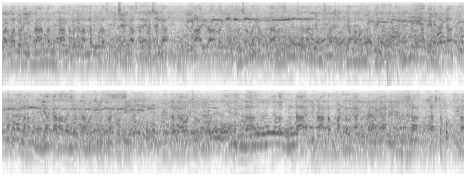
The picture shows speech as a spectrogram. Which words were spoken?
భగవంతుడు ఈ ప్రాంతం ఈ ప్రాంత ప్రజలందరూ కూడా సుభిక్షంగా సంతోషంగా ఆయురారోగ్యంతో చల్లగా ఉండాలని ఉంచాలని చెప్పి మనస్ఫూర్తిగా భగవంతుడు అదేవిధంగా మనం ఈ అకాల వర్షాలు కావచ్చు ఈ ప్రకృతి యుద్ధం కావచ్చు ఇది కూడా జరగకుండా ఈ ప్రాంతం పంటలు కానీ ఇవన్నీ కానీ ఏమి కూడా నష్టపోకుండా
